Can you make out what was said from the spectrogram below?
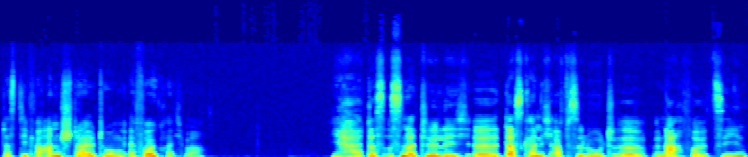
dass die Veranstaltung erfolgreich war. Ja, das ist natürlich, äh, das kann ich absolut äh, nachvollziehen.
